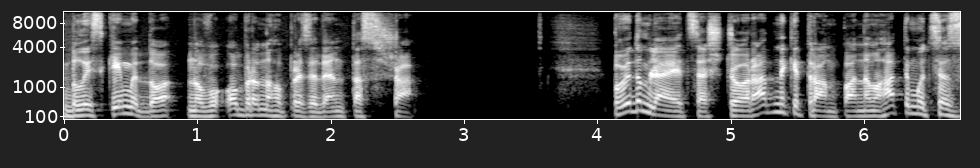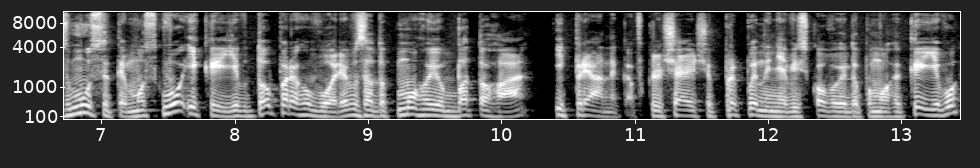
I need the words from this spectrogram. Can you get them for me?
близькими до новообраного президента США. Повідомляється, що радники Трампа намагатимуться змусити Москву і Київ до переговорів за допомогою батога і пряника, включаючи припинення військової допомоги Києву,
